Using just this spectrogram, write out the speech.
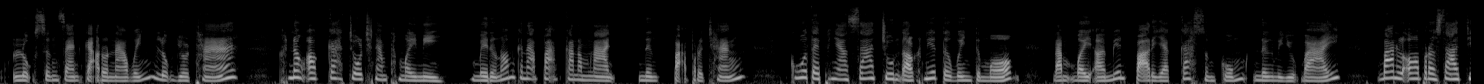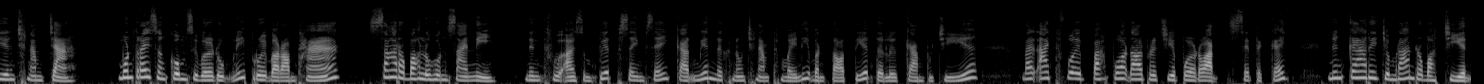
6លោកសឹងសែនករណាវិញលោកយល់ថា ក្នុងឱកាសចូលឆ្នាំថ្មីនេះមេដឹកនាំគណៈបកកណ្ដាលអំណាចនិងបកប្រឆាំងគួរតែផ្ញើសារជូនដល់គ្នាទៅវិញទៅមក ដើម្បីឲ្យមានបរិយាកាសសង្គមនិងនយោបាយ បានល្អប្រសើរជាងឆ្នាំចាស់មន្ត្រីសង្គមស៊ីវិលរូបនេះព្រួយបារម្ភថាសាររបស់លោកហ៊ុនសែននេះនឹងធ្វើឲ្យសម្ពាធផ្សេងផ្សេងកើតមាននៅក្នុងឆ្នាំថ្មីនេះបន្តទៀតទៅលើកម្ពុជាដែលអាចធ្វើឲ្យប៉ះពាល់ដល់ប្រជាពលរដ្ឋសេដ្ឋកិច្ចនិងការរីកចម្រើនរបស់ជាតិ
